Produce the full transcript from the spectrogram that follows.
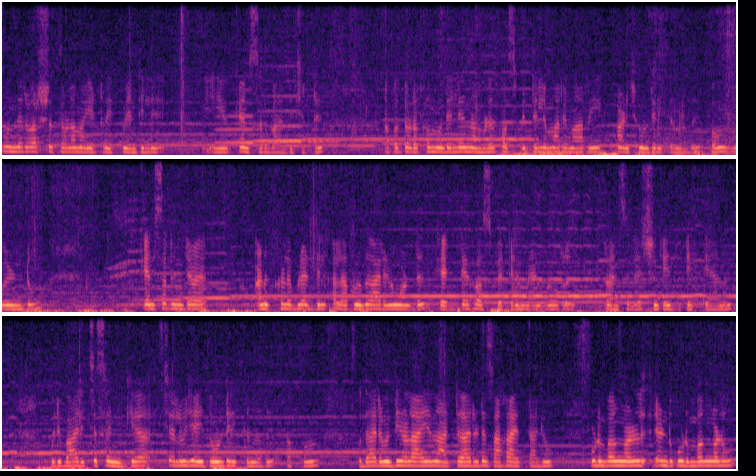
മൂന്നര വർഷത്തോളമായി ട്രീറ്റ്മെന്റിൽ ഈ ക്യാൻസർ ബാധിച്ചിട്ട് അപ്പോൾ തുടക്കം മുതലേ നമ്മൾ ഹോസ്പിറ്റലിൽ മാറി മാറി കാണിച്ചുകൊണ്ടിരിക്കുന്നത്. ഇപ്പം വീണ്ടും ക്യാൻസറിന്റെ അണുക്കൾ ബ്ലഡിൽ കലർന്നത് കാരണം കൊണ്ട് ഹെഡ് ഹോസ്പിറ്റലിൽ മാംഗ്ലൂർ ട്രാൻസ്ലേഷൻ ചെയ്തിട്ടൊക്കെയാണ് ഒരു ഭാരിച്ച സംഖ്യ ചെലവ് ചെയ്തുകൊണ്ടിരിക്കുന്നത്. അപ്പം ഉദാരമതികളായ നാട്ടുകാരുടെ സഹായത്താലും കുടുംബങ്ങൾ രണ്ട് കുടുംബങ്ങളും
